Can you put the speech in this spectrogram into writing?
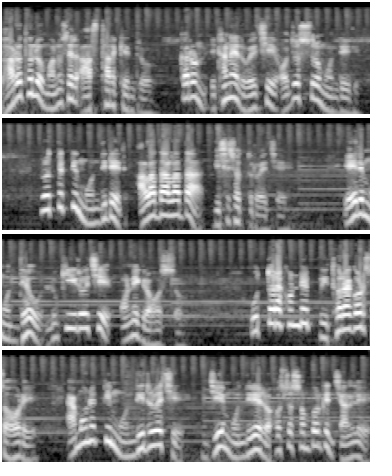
ভারত হলো মানুষের আস্থার কেন্দ্র, কারণ এখানে রয়েছে অজস্র মন্দির। প্রত্যেকটি মন্দিরের আলাদা আলাদা বিশেষত্ব রয়েছে। এর মধ্যেও লুকিয়ে রয়েছে অনেক রহস্য। উত্তরাখণ্ডের পৃথরাগড় শহরে এমন একটি মন্দির রয়েছে, যে মন্দিরের রহস্য সম্পর্কে জানলে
